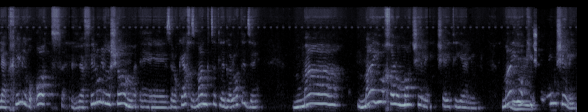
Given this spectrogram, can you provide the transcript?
ולהתחיל אה, לראות ואפילו לרשום, אה, זה לוקח זמן קצת לגלות את זה, מה, מה היו החלומות שלי כשהייתי ילד, מה היו הכישורים שלי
